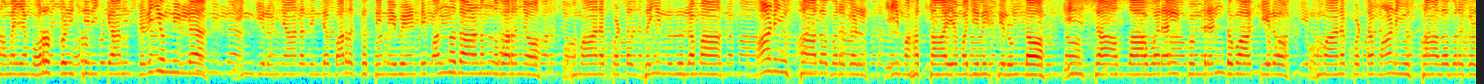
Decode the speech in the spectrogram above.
സമയം ഉറക്കൊഴിച്ചിരിക്കാൻ കഴിയുന്നില്ല. എങ്കിലും ഞാൻ അതിന്റെ വറക്കത്തിന് വേണ്ടി വന്നതാണെന്ന് പറഞ്ഞു. ബഹുമാനപ്പെട്ട സൈനുൽ ഉലമ മാണി ഉസ്താദ് ഈ മഹത്തായ മജലിസിലുണ്ട്? ഒരൽപ്പം രണ്ട് വാക്കിലോ ബഹുമാനപ്പെട്ട മാണി ഉസ്താദ് അവറുകൾ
